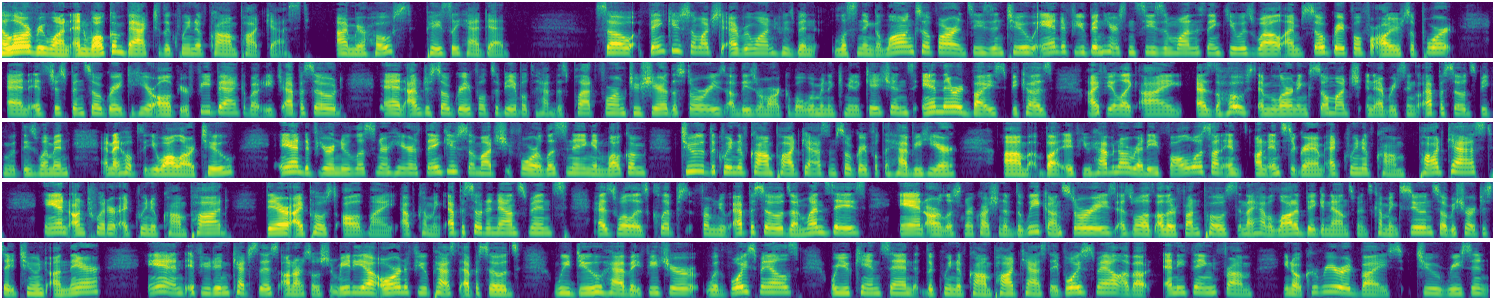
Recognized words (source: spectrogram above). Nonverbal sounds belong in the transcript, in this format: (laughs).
Hello, everyone, and welcome back to the Queen of Com podcast. I'm your host, Paisley Haddad. So, thank you so much to everyone who's been listening along so far in season two. And if you've been here since season one, thank you as well. I'm so grateful for all your support. And it's just been so great to hear all of your feedback about each episode. And I'm just so grateful to be able to have this platform to share the stories of these remarkable women in communications and their advice because I feel like I, as the host, am learning so much in every single episode speaking with these women. And I hope that you all are too. And if you're a new listener here, thank you so much for listening and welcome to the Queen of Com podcast. I'm so grateful to have you here. Um, but if you haven't already, follow us on on Instagram at Queen of Com podcast and on Twitter at Queen of Com pod. There, I post all of my upcoming episode announcements, as well as clips from new episodes on Wednesdays and our listener question of the week on stories, as well as other fun posts. And I have a lot of big announcements coming soon, so be sure to stay tuned on there. And if you didn't catch this on our social media or in a few past episodes, we do have a feature with voicemails where you can send the Queen of Com podcast a voicemail about anything from, you know, career advice to recent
